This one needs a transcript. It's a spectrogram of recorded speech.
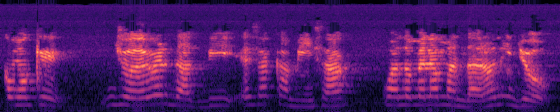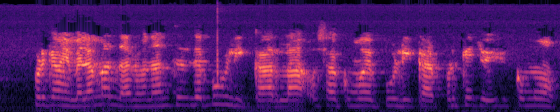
Como que yo de verdad vi esa camisa cuando me la mandaron y yo, porque a mí me la mandaron antes de publicarla, o sea, como de publicar, porque yo dije como,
